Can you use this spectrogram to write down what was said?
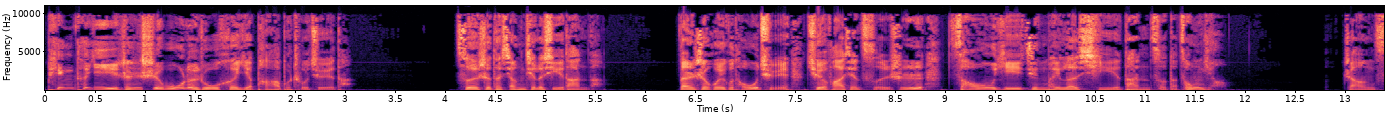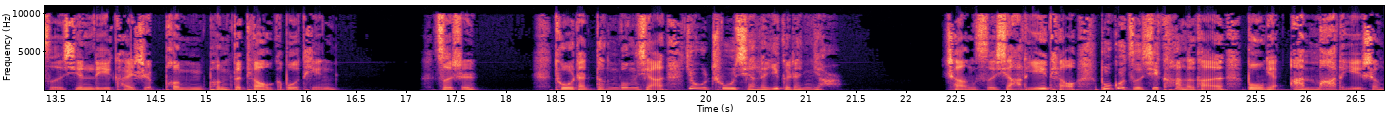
凭他一人是无论如何也爬不出去的。此时他想起了喜蛋子，但是回过头去，却发现此时早已经没了喜蛋子的踪影。张四心里开始砰砰的跳个不停。此时，突然灯光下又出现了一个人影张四吓了一跳，不过仔细看了看，不免暗骂了一声。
